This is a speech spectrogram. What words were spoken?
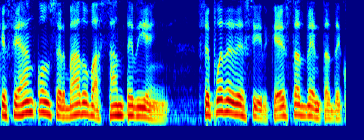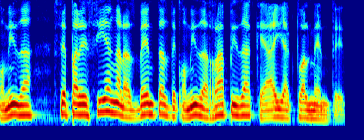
que se han conservado bastante bien. Se puede decir que estas ventas de comida se parecían a las ventas de comida rápida que hay actualmente.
